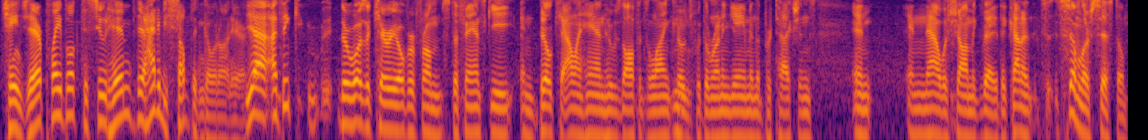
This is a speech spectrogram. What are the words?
change their playbook to suit him? There had to be something going on here. Yeah, I think there was a carryover from Stefanski and Bill Callahan, who was the offensive line coach hmm. with the running game and the protections, and and now with Sean McVay. They kind of similar system,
